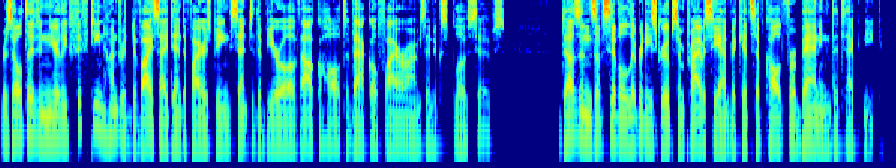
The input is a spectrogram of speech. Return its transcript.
resulted in nearly 1,500 device identifiers being sent to the Bureau of Alcohol, Tobacco, Firearms, and Explosives. Dozens of civil liberties groups and privacy advocates have called for banning the technique,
